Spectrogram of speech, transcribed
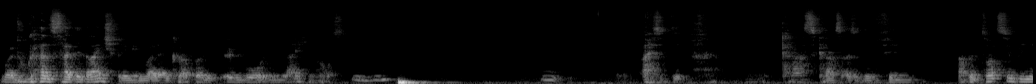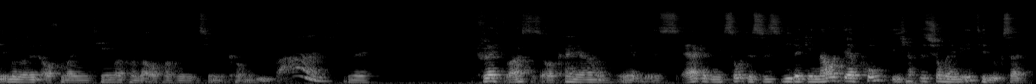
Weil du kannst halt nicht reinspringen, weil dein Körper liegt irgendwo im Leichenhaus. Mhm. Mhm. Also die, krass, krass, also den Film. Aber trotzdem bin ich immer noch nicht auf mein Thema von der Aufwachmedizin gekommen. Was? Nee. Vielleicht war es das auch, keine Ahnung. Es ärgert mich so, das ist wieder genau der Punkt, ich habe das schon mal im Interview gesagt.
